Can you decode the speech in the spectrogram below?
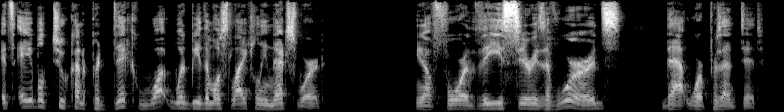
it's able to kind of predict what would be the most likely next word, you know, for these series of words that were presented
